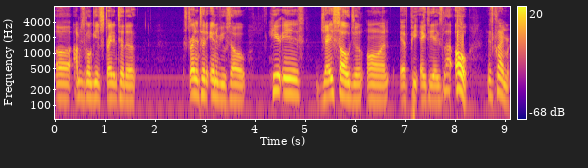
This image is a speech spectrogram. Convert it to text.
Uh, I'm just gonna get straight into the straight into the interview. So here is J Soulja on FPATX Live. Oh, disclaimer.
